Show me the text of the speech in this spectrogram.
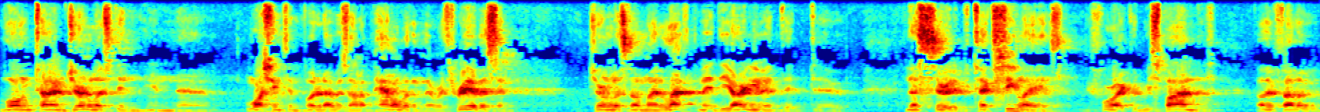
longtime journalist in, in uh, Washington put it, I was on a panel with him, there were three of us, and a journalist on my left made the argument that uh, necessary to protect sea lanes. Before I could respond, the other fellow,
